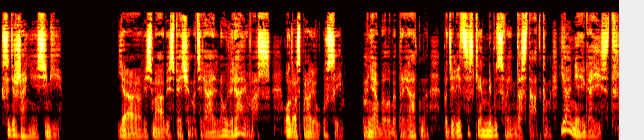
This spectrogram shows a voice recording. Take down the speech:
содержание семьи». «Я весьма обеспечен материально, уверяю вас», — он расправил усы. Мне было бы приятно поделиться с кем-нибудь своим достатком. Я не эгоист.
